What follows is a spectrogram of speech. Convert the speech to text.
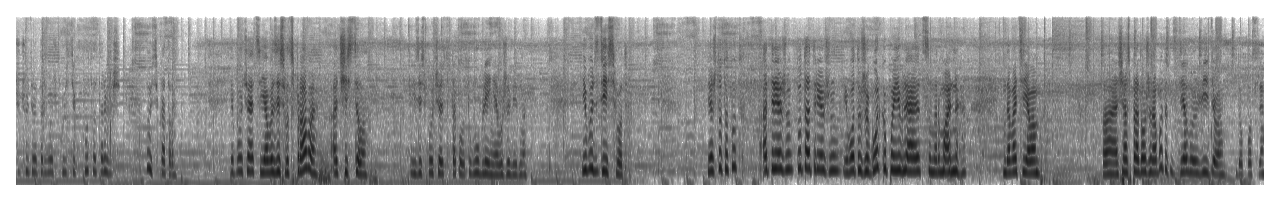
чуть-чуть оторвешь, кустик тут оторвешь. Ну, секатором. И получается, я вот здесь вот справа очистила. И здесь получается такое вот углубление уже видно. И вот здесь вот. Я что-то тут отрежу, тут отрежу. И вот уже горка появляется нормальная. Давайте я вам а, сейчас продолжу работать. Сделаю видео до-после.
